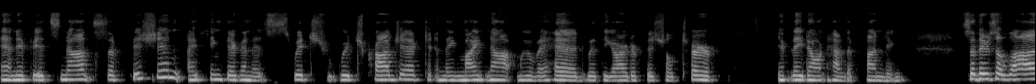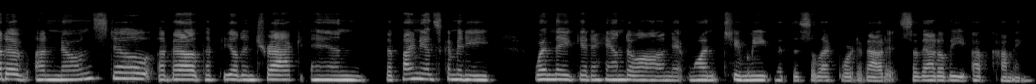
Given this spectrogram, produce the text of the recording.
And if it's not sufficient, I think they're going to switch which project and they might not move ahead with the artificial turf if they don't have the funding. So there's a lot of unknowns still about the field and track and the finance committee, when they get a handle on it, want to meet with the select board about it. So that'll be upcoming.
